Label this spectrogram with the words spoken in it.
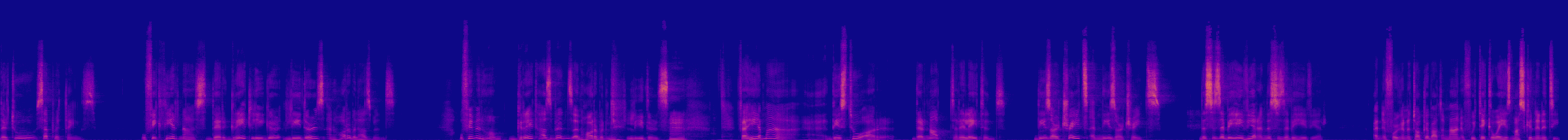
they're two separate things وفي كثير ناس they're great leader, leaders and horrible husbands وفي منهم great husbands and horrible leaders Hmm. فهي ما these two are they're not related these are traits and these are traits this is a behavior and this is a behavior and if we're going to talk about a man if we take away his masculinity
